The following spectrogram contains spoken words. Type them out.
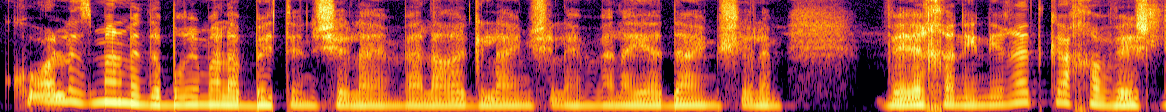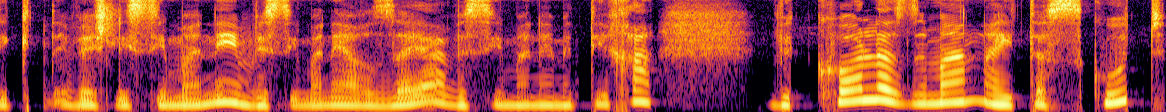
כל הזמן מדברים על הבטן שלהם ועל הרגליים שלהם ועל הידיים שלהם, ואיך אני נראית ככה, ויש לי, ויש לי סימנים וסימני הרזייה וסימני מתיחה, וכל הזמן ההתעסקות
